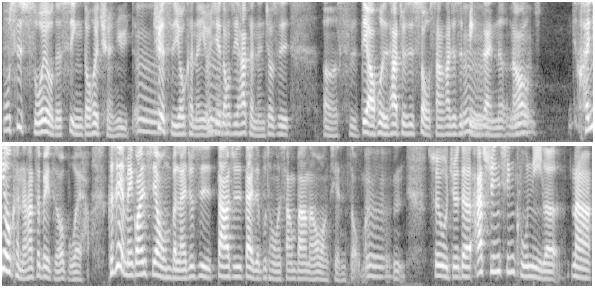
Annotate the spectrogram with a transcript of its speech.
不是所有的事情都会痊愈的。嗯，确实有可能有一些东西，它可能就是呃死掉，或者它就是受伤，它就是病在那，然后。很有可能他这辈子都不会好，可是也没关系啊。我们本来就是大家就是带着不同的伤疤，然后往前走嘛。嗯嗯，所以我觉得阿勋辛苦你了。那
